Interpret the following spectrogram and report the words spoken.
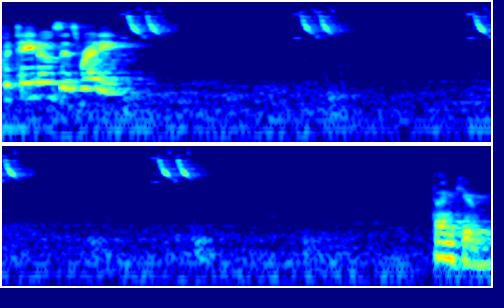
Potatoes is ready. Thank you.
